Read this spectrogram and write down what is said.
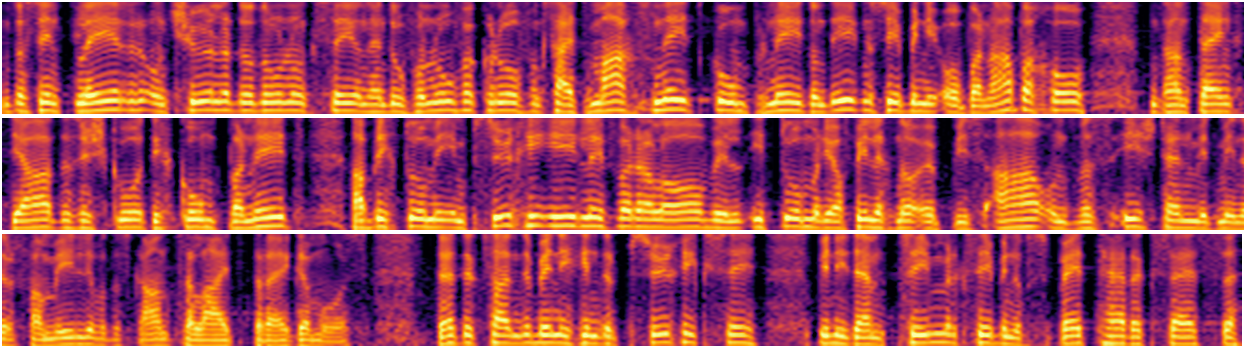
Und da sind die Lehrer und die Schüler da unten gesehen und haben auf und auf gerufen und gesagt, mach's nicht, kump nicht. Und irgendwie bin ich oben runtergekommen und habe gedacht, ja, das ist gut, ich kumpe nicht, aber ich tue mich in Psyche einliefern lassen, weil ich tue mir ja vielleicht noch etwas an und was ist denn mit meiner Familie, die das ganze Leid tragen muss. Dann hat er gesagt, dann bin ich in der Psyche gewesen, bin in dem Zimmer gewesen, bin aufs Bett hergesessen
